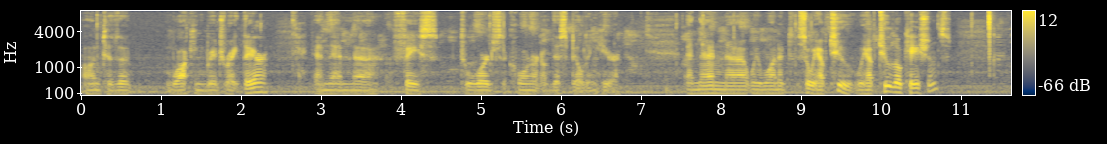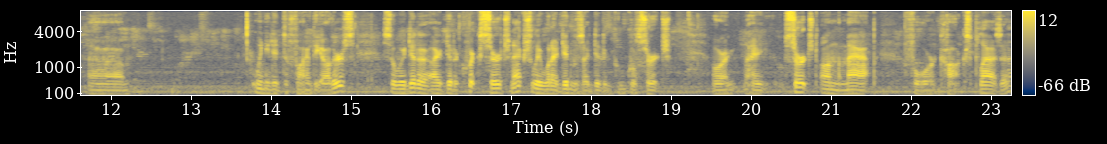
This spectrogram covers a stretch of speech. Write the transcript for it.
onto the walking bridge right there, and then uh, face towards the corner of this building here. And then uh, we wanted, so we have two, we have two locations. Um, we needed to find the others. So we did a, I did a quick search, and actually what I did was I did a Google search, or I searched on the map for Cox Plaza.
